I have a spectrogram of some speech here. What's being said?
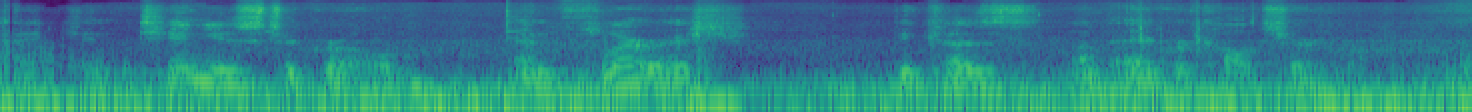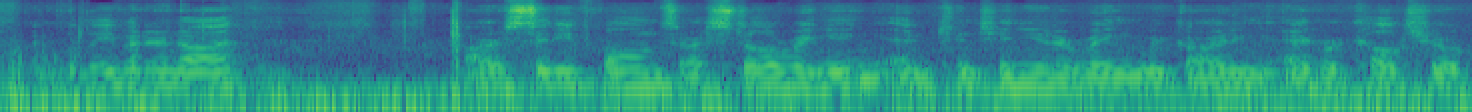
And it continues to grow and flourish because of agriculture. And believe it or not, our city phones are still ringing and continue to ring regarding agricultural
